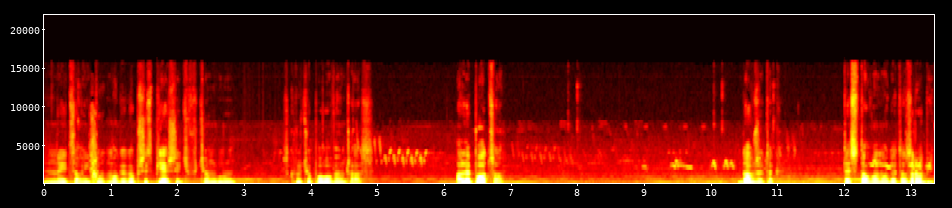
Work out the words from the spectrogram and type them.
No i co? I tu mogę go przyspieszyć w ciągu... Skróć o połowę czas. Ale po co? Dobrze, tak testowo mogę to zrobić.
